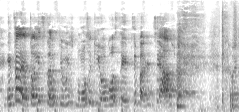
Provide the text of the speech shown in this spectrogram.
Então, eu tô listando filmes bons aqui, eu gostei, pra você falar o que você acha. tá bom.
